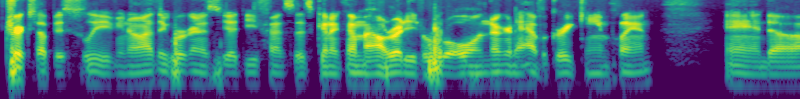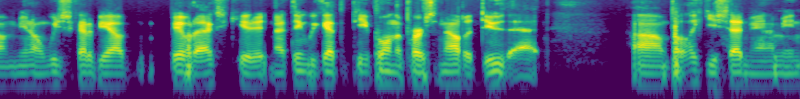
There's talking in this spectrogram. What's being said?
tricks up his sleeve. You know, I think we're going to see a defense that's going to come out ready to roll, and they're going to have a great game plan. And um, you know, we just got to be out, be able to execute it. And I think we got the people and the personnel to do that. Um, but like you said, man, I mean,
